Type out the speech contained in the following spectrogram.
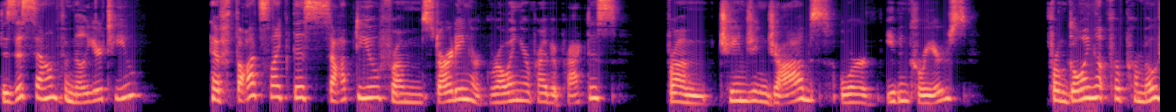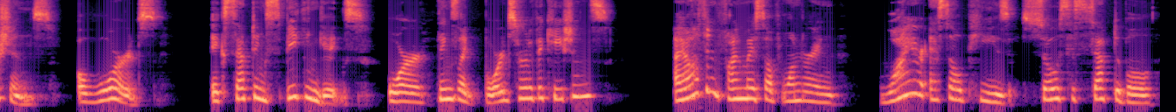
Does this sound familiar to you? Have thoughts like this stopped you from starting or growing your private practice? From changing jobs or even careers, from going up for promotions, awards, accepting speaking gigs, or things like board certifications. I often find myself wondering why are SLPs so susceptible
